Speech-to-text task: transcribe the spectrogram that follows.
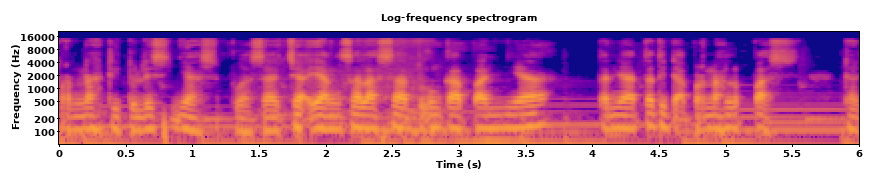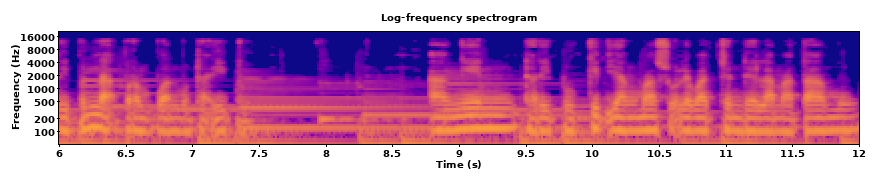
pernah ditulisnya sebuah sajak yang salah satu ungkapannya ternyata tidak pernah lepas dari benak perempuan muda itu. Angin dari bukit yang masuk lewat jendela matamu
